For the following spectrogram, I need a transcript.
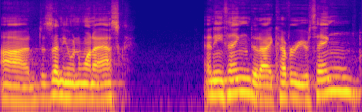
Uh, does anyone want to ask anything? Did I cover your thing?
